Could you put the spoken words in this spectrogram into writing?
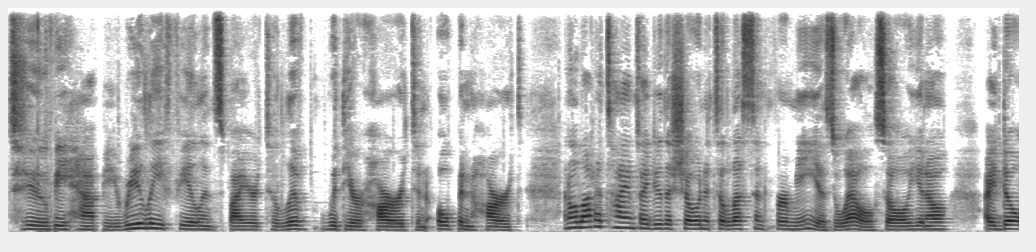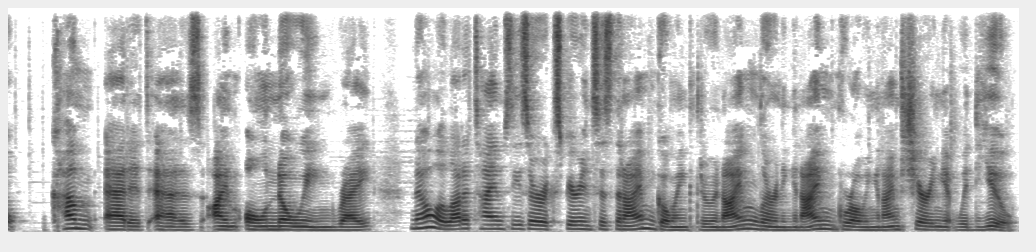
to be happy, really feel inspired to live with your heart, an open heart, and a lot of times I do the show and it's a lesson for me as well. So, you know, I don't come at it as I'm all knowing, right? No, a lot of times these are experiences that I'm going through and I'm learning and I'm growing and I'm sharing it with you.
